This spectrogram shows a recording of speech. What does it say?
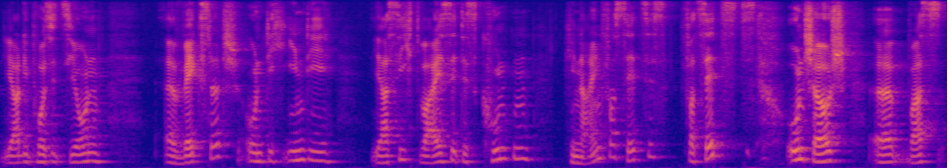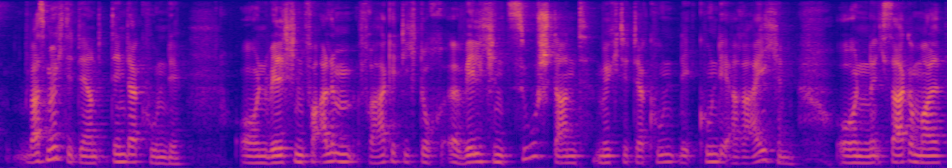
äh, ja, die Position äh, wechselst und dich in die ja, Sichtweise des Kunden hineinversetzt versetzt und schaust, äh, was, was möchte der, denn der Kunde. Und welchen, vor allem frage dich doch, äh, welchen Zustand möchte der Kunde, Kunde erreichen? Und ich sage mal,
